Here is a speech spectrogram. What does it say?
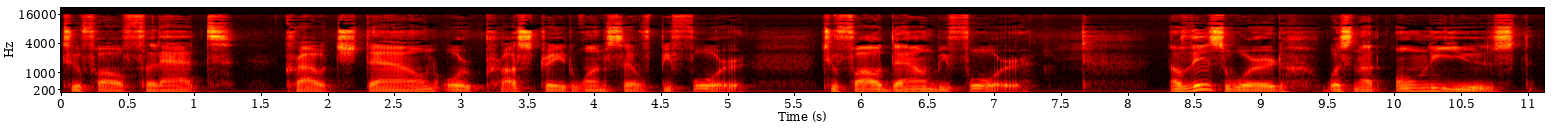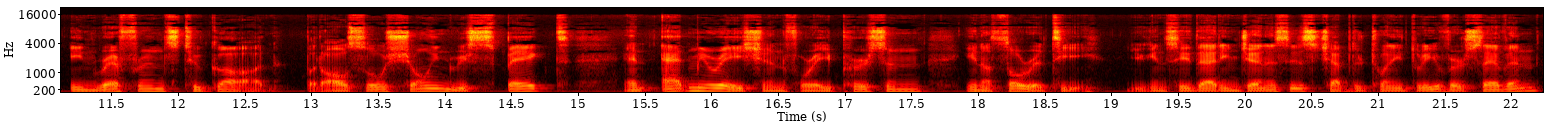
to fall flat, crouch down, or prostrate oneself before, to fall down before. Now, this word was not only used in reference to God, but also showing respect and admiration for a person in authority. You can see that in Genesis chapter 23, verse 7,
